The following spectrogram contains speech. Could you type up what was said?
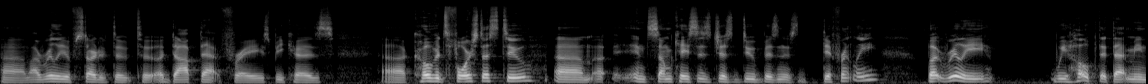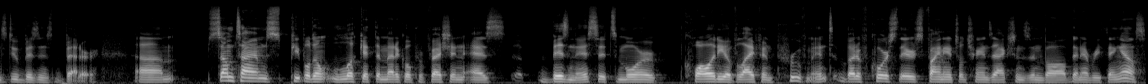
Um, I really have started to, to adopt that phrase because uh, COVID's forced us to, um, uh, in some cases, just do business differently. But really, we hope that that means do business better. Um, sometimes people don't look at the medical profession as business, it's more quality of life improvement. But of course, there's financial transactions involved and everything else.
